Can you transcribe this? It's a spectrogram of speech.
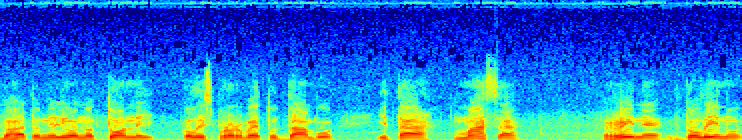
багатомільйонотонний, колись прорве ту дамбу, і та маса рине в долину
